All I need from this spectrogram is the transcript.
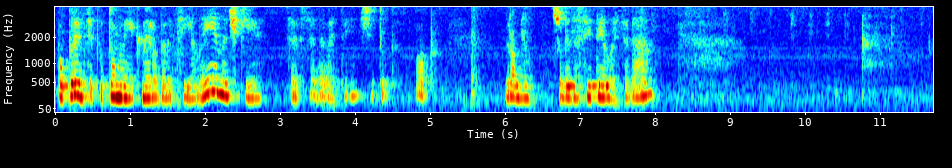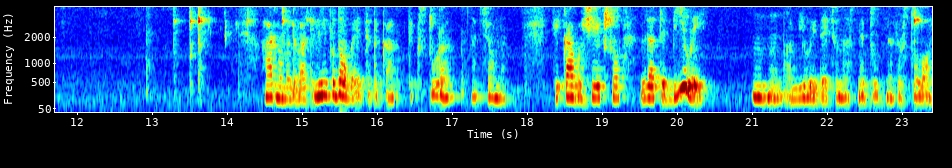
По принципу тому, як ми робили ці ялиночки, це все давайте ще тут оп, зроблю, щоб засвітилося, да? Гарно малювати. Мені подобається така текстура на цьому. Цікаво, ще якщо взяти білий, угу, а білий десь у нас не тут, не за столом,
